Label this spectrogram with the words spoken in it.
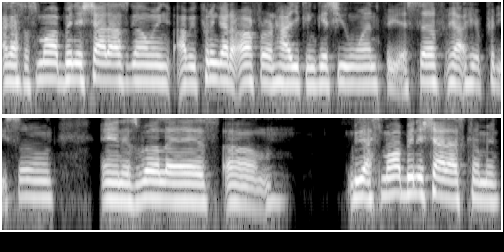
I got some small business shout outs going. I'll be putting out an offer on how you can get you one for yourself out here pretty soon. And as well as, um, we got small business shout outs coming.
